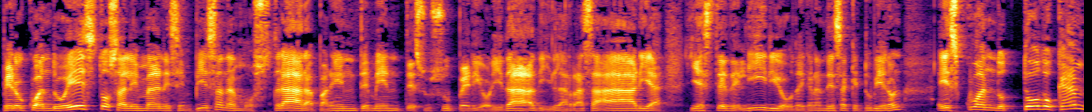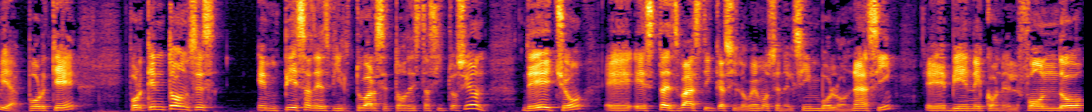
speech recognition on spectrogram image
Pero cuando estos alemanes empiezan a mostrar aparentemente su superioridad y la raza aria y este delirio de grandeza que tuvieron, es cuando todo cambia. ¿Por qué? Porque entonces empieza a desvirtuarse toda esta situación. De hecho, eh, esta esvástica, si lo vemos en el símbolo nazi, eh, viene con el fondo,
